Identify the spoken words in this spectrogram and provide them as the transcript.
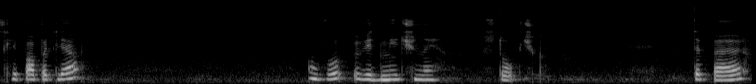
Сліпа петля в відмічений стовпчик. Тепер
